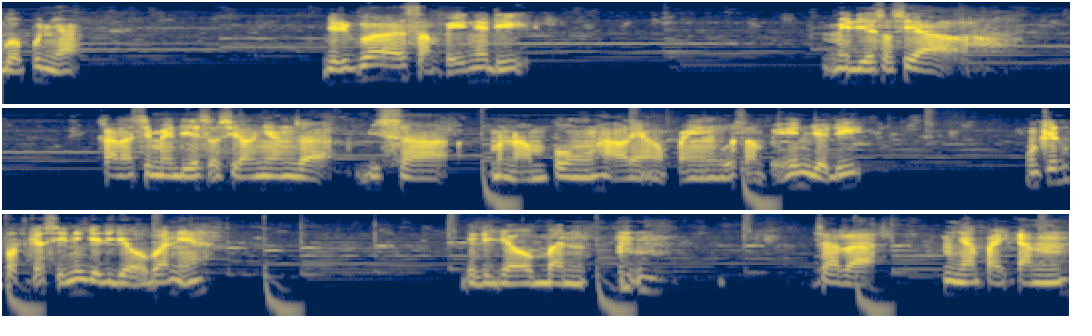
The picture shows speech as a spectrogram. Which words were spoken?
gue punya. Jadi gue sampeinnya di media sosial karena si media sosialnya nggak bisa menampung hal yang pengen gue sampein jadi mungkin podcast ini jadi jawabannya jadi jawaban cara menyampaikan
